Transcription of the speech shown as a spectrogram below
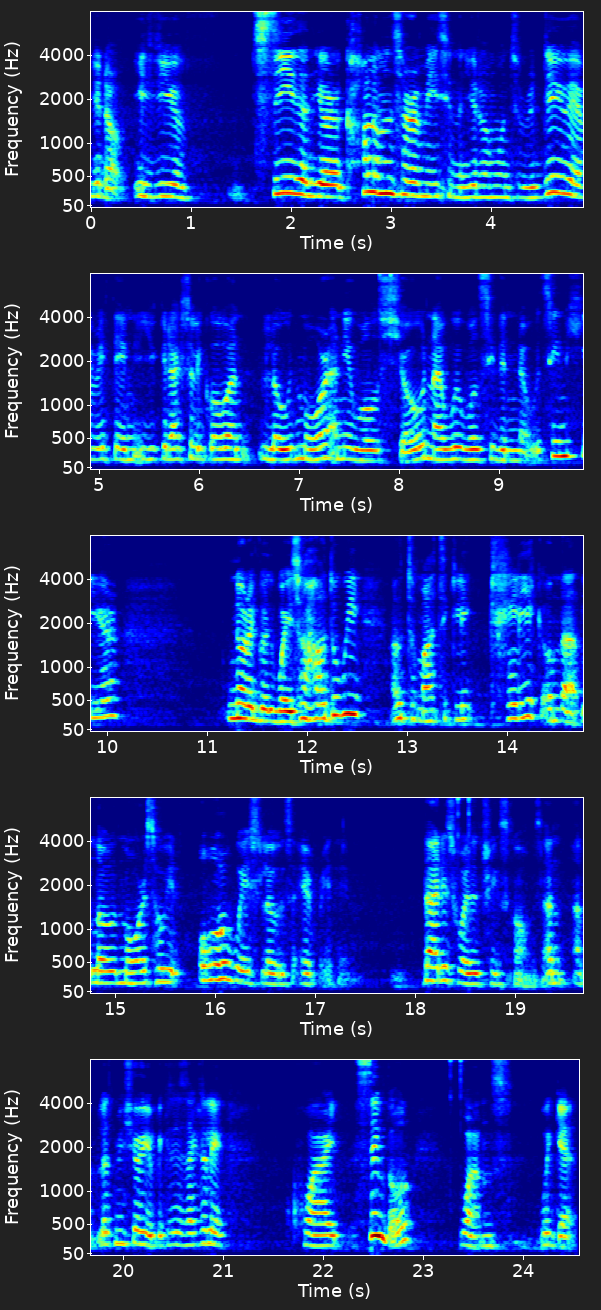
you know, if you see that your columns are amazing and you don't want to redo everything, you could actually go and load more and it will show. Now we will see the notes in here. Not a good way. So how do we automatically click on that load more so it always loads everything? That is where the tricks comes. And uh, let me show you because it's actually quite simple once we get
